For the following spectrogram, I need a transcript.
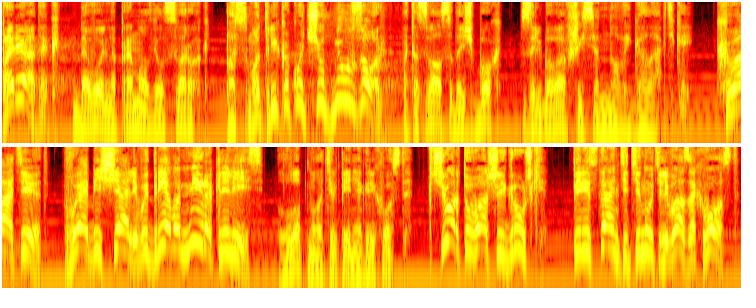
порядок!» — довольно промолвил Сварог. «Посмотри, какой чудный узор!» — отозвался Дачбог, залюбовавшийся новой галактикой. «Хватит! Вы обещали, вы древом мира клялись!» — лопнуло терпение Грехвоста. «К черту ваши игрушки! Перестаньте тянуть льва за хвост!»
